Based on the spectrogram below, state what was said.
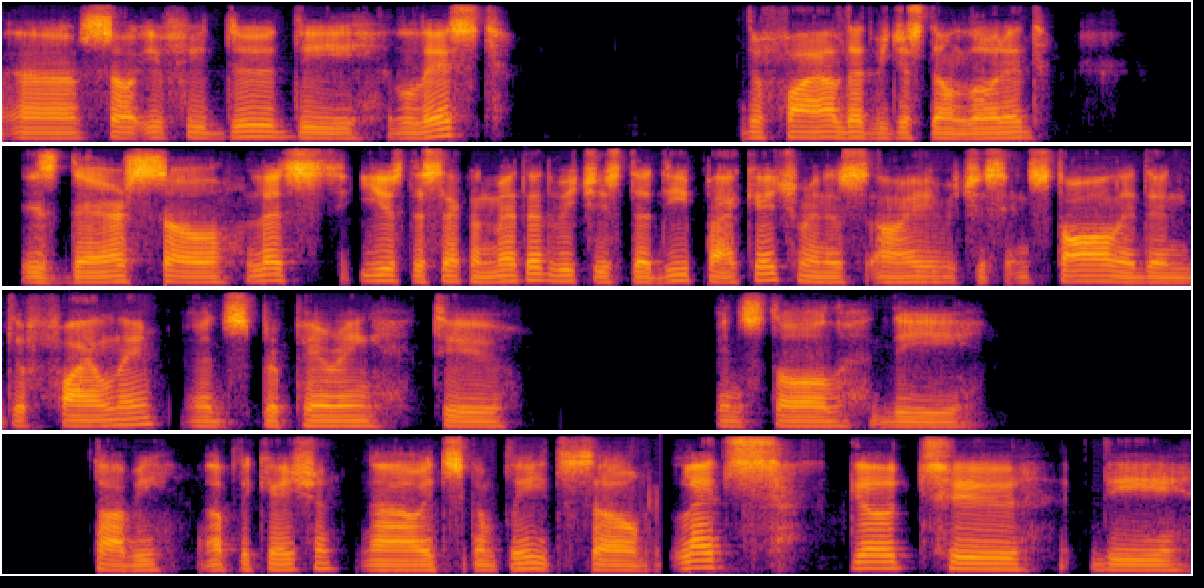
Uh, so if you do the list, the file that we just downloaded is there. So let's use the second method which is the d package minus i which is install and then the file name. It's preparing to install the tabby application. Now it's complete. So let's go to the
